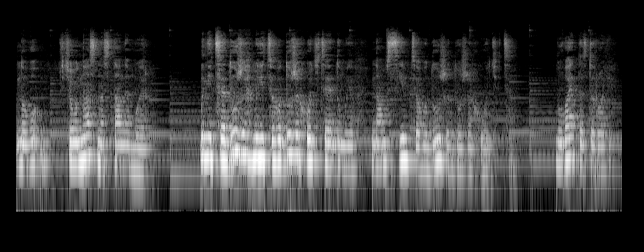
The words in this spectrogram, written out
ново... що у нас настане мир. Мені це дуже, мені цього дуже хочеться. Я думаю, нам всім цього дуже дуже хочеться. Бувайте здорові!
